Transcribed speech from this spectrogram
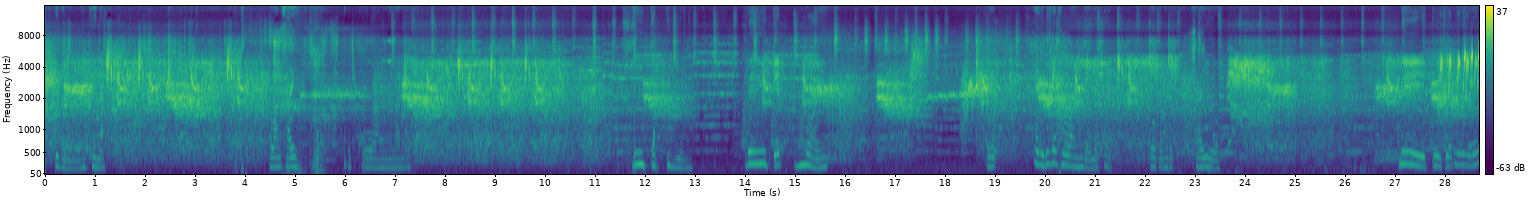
ๆที่ผมคือนะพลังใครเป็นพลังนั้นมีจับเปลี่ยนได้เก็ตใหม่เออ ครจะได้ใช้พลังใหญ่เลยแค่ตัวกำลังจะใช้อยู่นี่ปูเปียกเลยเว้ย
